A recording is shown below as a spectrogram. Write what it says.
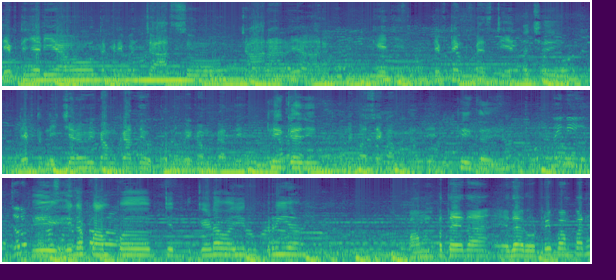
ਲਿਫਟ ਜਿਹੜੀ ਆ ਉਹ ਤਕਰੀਬਨ 400 4000 ਕੇਜੀ ਲਿਫਟਿੰਗ ਕਪੈਸਿਟੀ ਹੈ। ਅੱਛਾ ਜੀ। ਲਿਫਟ ਨੀਚੇ ਨੂੰ ਵੀ ਕੰਮ ਕਰਦੀ ਉੱਪਰ ਨੂੰ ਵੀ ਕੰਮ ਕਰਦੀ। ਠੀਕ ਹੈ ਜੀ। ਦੋਨੇ ਪਾਸੇ ਕੰਮ ਕਰਦੀ ਹੈ। ਠੀਕ ਹੈ ਜੀ। ਤੇ ਇਹਦਾ ਪੰਪ ਕਿ- ਕਿਹੜਾ ਵਾ ਜੀ ਰੂਟਰੀ ਆ? ਪੰਪ ਤੇ ਇਹਦਾ ਇਹਦਾ ਰੋਟਰੀ ਪੰਪ ਆ ਨਾ?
